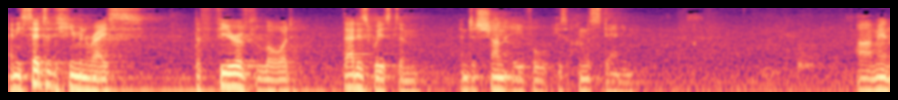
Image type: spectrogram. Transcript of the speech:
And he said to the human race, The fear of the Lord, that is wisdom, and to shun evil is understanding. Amen.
